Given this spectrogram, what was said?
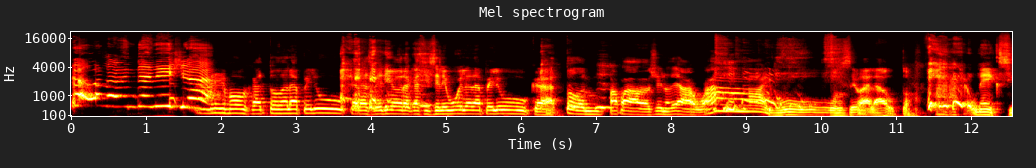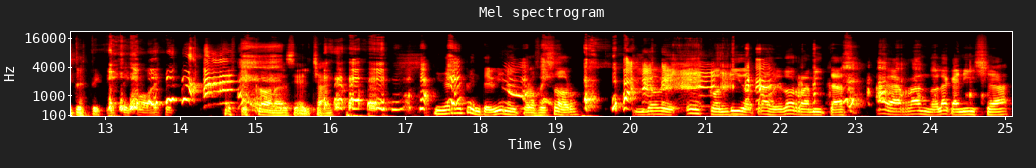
¡La ventanilla! Le moja toda la peluca, la señora casi se le vuela la peluca, todo empapado, lleno de agua. ¡Ay! uh, se va el auto. Ah, Un éxito este, este cono, este, este cono, decía el chancho. Y de repente viene el profesor y lo ve escondido atrás de dos ramitas, agarrando la canilla.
